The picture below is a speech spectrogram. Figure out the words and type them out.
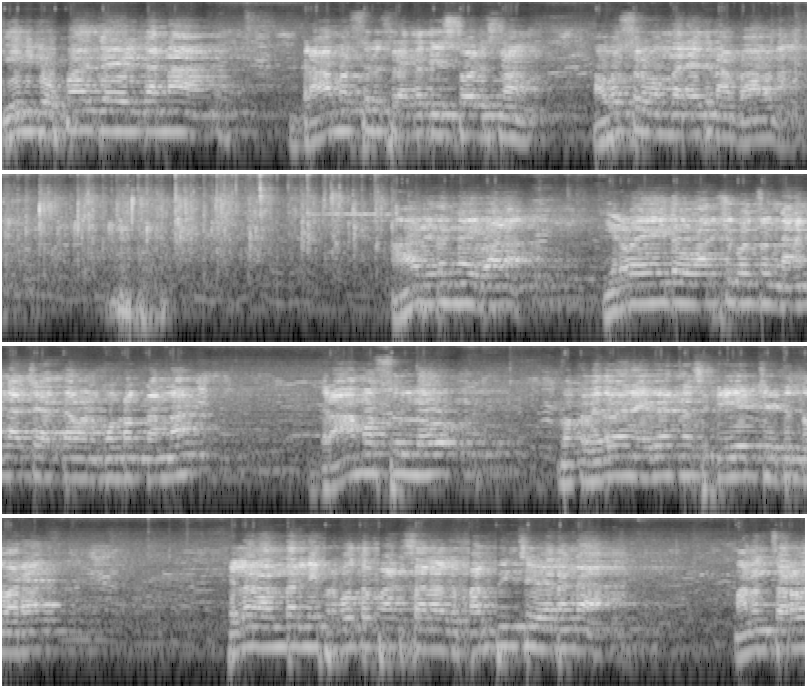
దీనికి ఉపాధ్యాయుల కన్నా గ్రామస్తులు శ్రద్ధ తీసుకోవాల్సిన అవసరం ఉందనేది నా భావన. ఆ విధంగా ఇవాళ ఇరవై ఐదో వార్షికోత్సవం ఘనంగా చేద్దాం అనుకుంటాం కన్నా గ్రామస్తుల్లో ఒక విధమైన అవేర్నెస్ క్రియేట్ చేయడం ద్వారా పిల్లలందరినీ ప్రభుత్వ పాఠశాలకు పంపించే విధంగా మనం చొరవ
